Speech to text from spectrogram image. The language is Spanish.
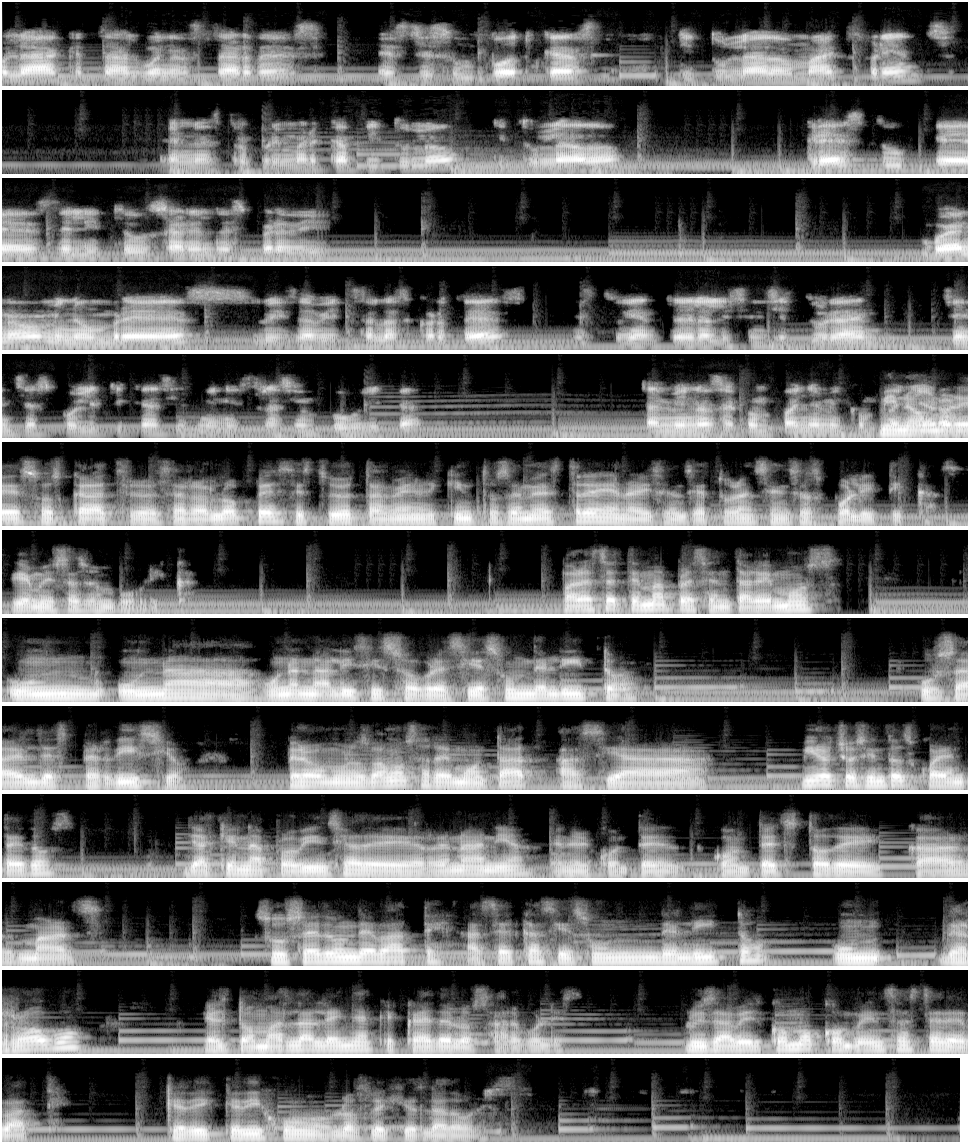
Hola, ¿qué tal? Buenas tardes. Este es un podcast titulado Max Friends. En nuestro primer capítulo, titulado ¿Crees tú que es delito usar el desperdicio? Bueno, mi nombre es Luis David Salas Cortés, estudiante de la licenciatura en Ciencias Políticas y Administración Pública. También nos acompaña mi compañero. Mi nombre es Oscar Atrio Serra López, estudio también el quinto semestre en la licenciatura en Ciencias Políticas y Administración Pública. Para este tema presentaremos un, un análisis sobre si es un delito usar el desperdicio, pero nos vamos a remontar hacia 1842, ya que en la provincia de Renania, en el contexto de Karl Marx, sucede un debate acerca si es un delito un, de robo el tomar la leña que cae de los árboles. Luis David, ¿cómo comienza este debate? ¿Qué, qué dijo los legisladores?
